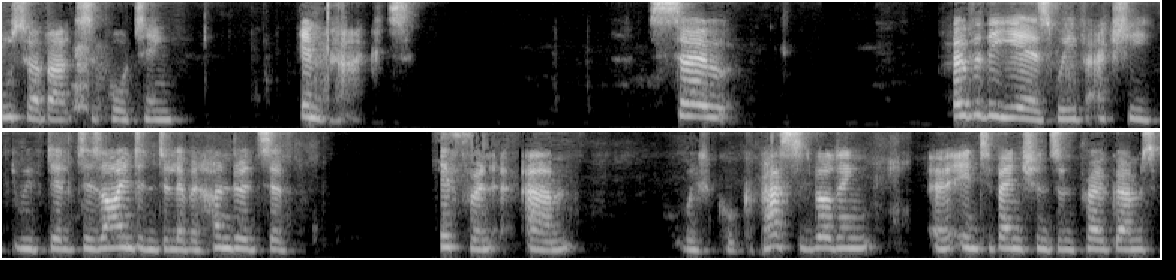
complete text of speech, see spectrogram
also about supporting impact. So over the years, we've actually, we've de designed and delivered hundreds of different, um, we call capacity building uh, interventions and programs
